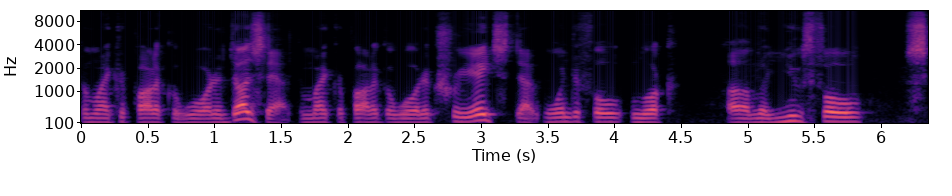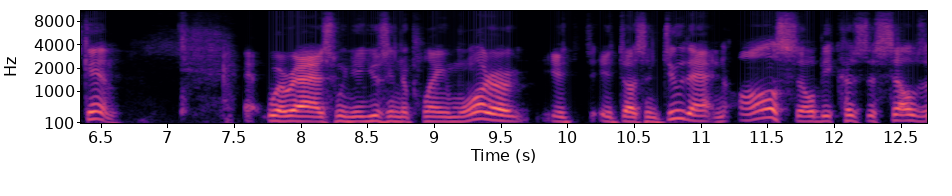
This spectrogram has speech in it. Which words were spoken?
the microparticle water does that. The microparticle water creates that wonderful look of a youthful skin. Whereas when you're using the plain water, it, it doesn't do that. And also because the cells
